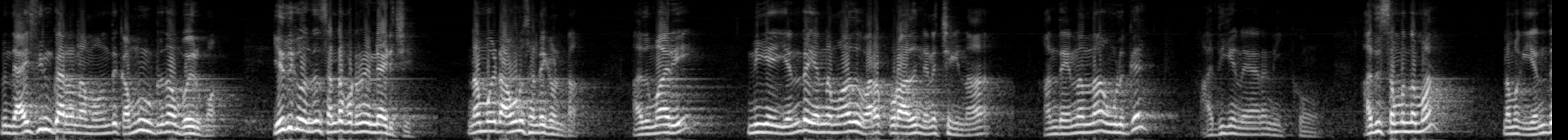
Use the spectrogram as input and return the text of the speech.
இந்த ஐஸ்கிரீம் காரன் நம்ம வந்து கம்மு விட்டு தான் போயிருப்பான். எதுக்கு வந்து சண்டை போட்டோன்னு என்ன ஆயிடுச்சு? நம்மக்கிட்ட அவனும் சண்டைக்கு வந்துட்டான். அது மாதிரி நீங்கள் எந்த எண்ணமாவது வரக்கூடாதுன்னு நினச்சிங்கன்னா அந்த எண்ணம் தான் உங்களுக்கு அதிக நேரம் நிற்கும் அது சம்மந்தமாக நமக்கு எந்த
